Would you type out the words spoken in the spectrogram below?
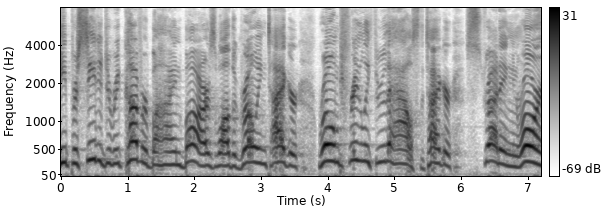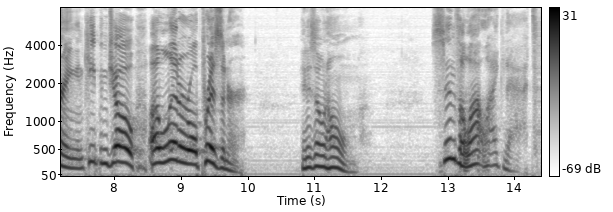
He proceeded to recover behind bars while the growing tiger roamed freely through the house, the tiger strutting and roaring and keeping Joe a literal prisoner in his own home. Sin's a lot like that.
